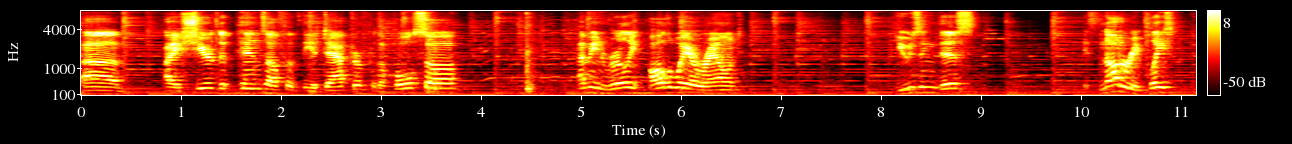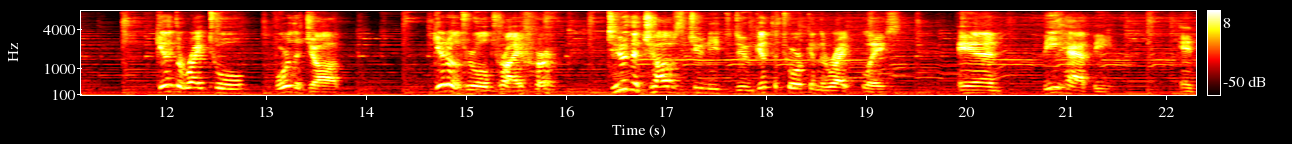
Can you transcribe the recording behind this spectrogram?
Um, I sheared the pins off of the adapter for the hole saw. I mean really all the way around using this is not a replacement get the right tool for the job, get a drill driver, do the jobs that you need to do, get the torque in the right place, and be happy and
